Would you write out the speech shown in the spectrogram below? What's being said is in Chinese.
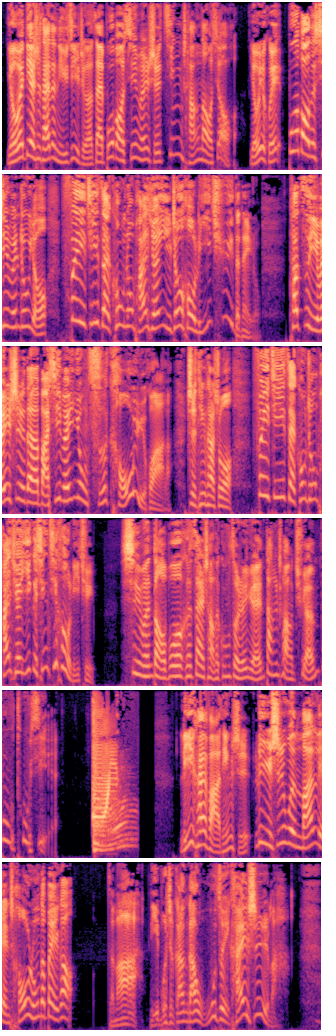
有位电视台的女记者在播报新闻时经常闹笑话。有一回播报的新闻中有飞机在空中盘旋一周后离去的内容，他自以为是的把新闻用词口语化了。只听他说：“飞机在空中盘旋一个星期后离去。”新闻导播和在场的工作人员当场全部吐血。离开法庭时，律师问满脸愁容的被告：“怎么，你不是刚刚无罪开释吗？”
